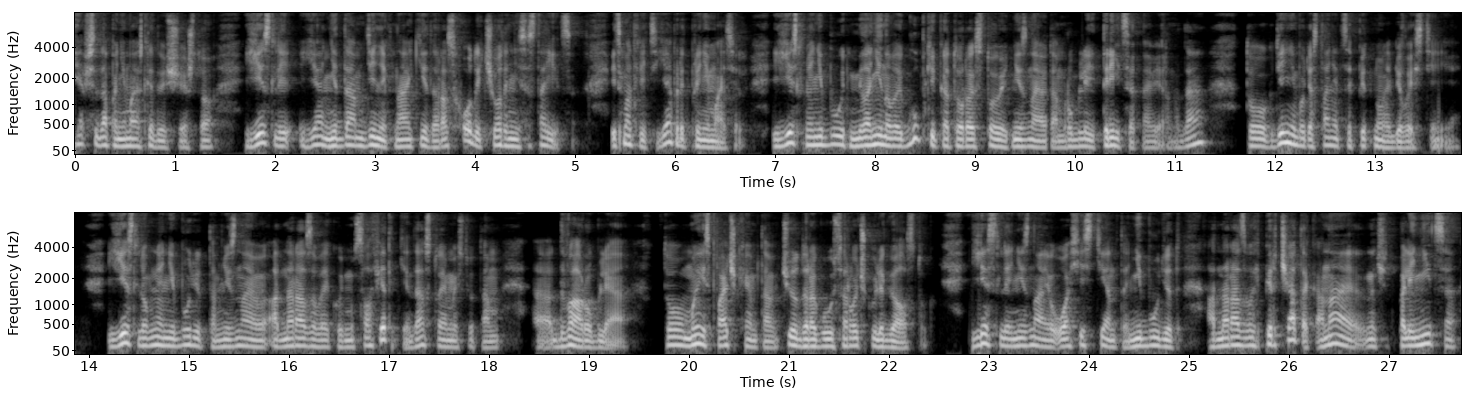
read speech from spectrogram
я всегда понимаю следующее, что если я не дам денег на какие-то расходы, чего-то не состоится. И смотрите, я предприниматель, и если у меня не будет меланиновой губки, которая стоит, не знаю, там рублей 30, наверное, да, то где-нибудь останется пятно на белой стене. Если у меня не будет, там, не знаю, одноразовой какой-нибудь салфетки, да, стоимостью там 2 э, рубля, то мы испачкаем там чудо-дорогую сорочку или галстук. Если, не знаю, у ассистента не будет одноразовых перчаток, она, значит, поленится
